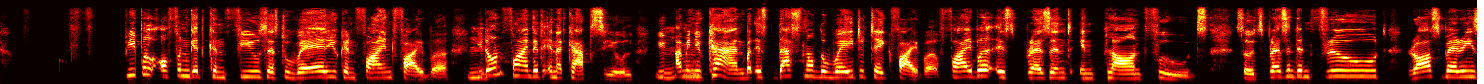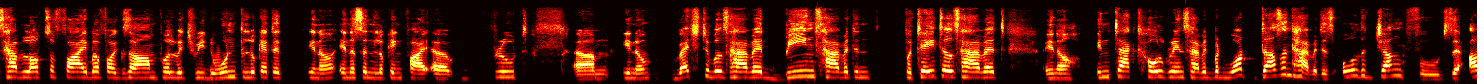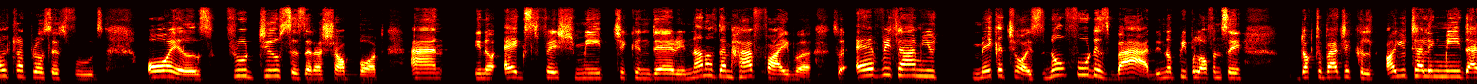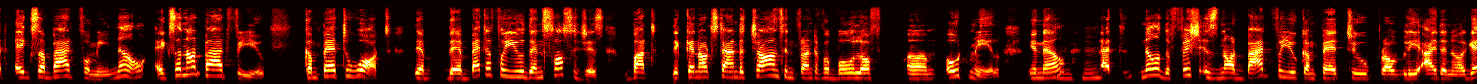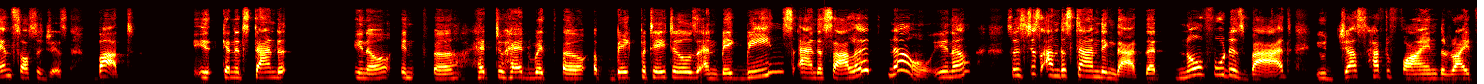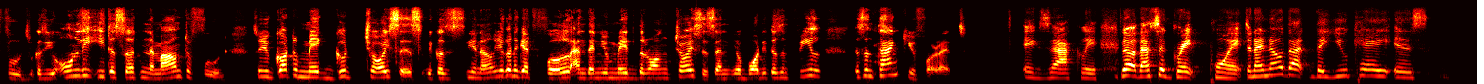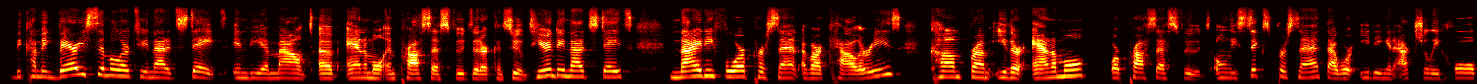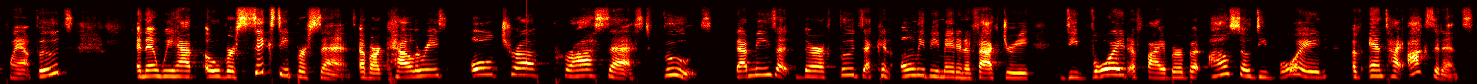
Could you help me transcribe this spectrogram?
people often get confused as to where you can find fiber. Mm. You don't find it in a capsule. You, I mean, you can, but it's, that's not the way to take fiber. Fiber is present in plant foods. So it's present in fruit. Raspberries have lots of fiber, for example, which we wouldn't look at it, you know, innocent looking fi- uh, fruit. Um, you know, vegetables have it, beans have it in potatoes have it you know intact whole grains have it. But what doesn't have it is all the junk foods the ultra processed foods oils fruit juices that are shop bought and you know eggs fish meat chicken dairy. None of them have fiber. So every time you make a choice no food is bad. You know people often say Dr. Bajekal, are you telling me that eggs are bad for me? No, eggs are not bad for you. Compared to what? They're, they're better for you than sausages, but they cannot stand a chance in front of a bowl of um, oatmeal you know mm-hmm. that no the fish is not bad for you compared to probably i don't know again sausages but it, can it stand you know in uh, head to head with uh, baked potatoes and baked beans and a salad? No you know? So it's just understanding that that no food is bad. You just have to find the right foods because you only eat a certain amount of food. So you've got to make good choices because you know you're going to get full and then you made the wrong choices and your body doesn't feel doesn't thank you for it. Exactly. No, that's a great point. And I know that the UK is becoming very similar to the United States in the amount of animal and processed foods that are consumed. Here in the United States, 94% of our calories come from either animal or processed foods. Only 6% that we're eating in actually whole plant foods. And then we have over 60% of our calories ultra processed foods. That means that there are foods that can only be made in a factory devoid of fiber, but also devoid of antioxidants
